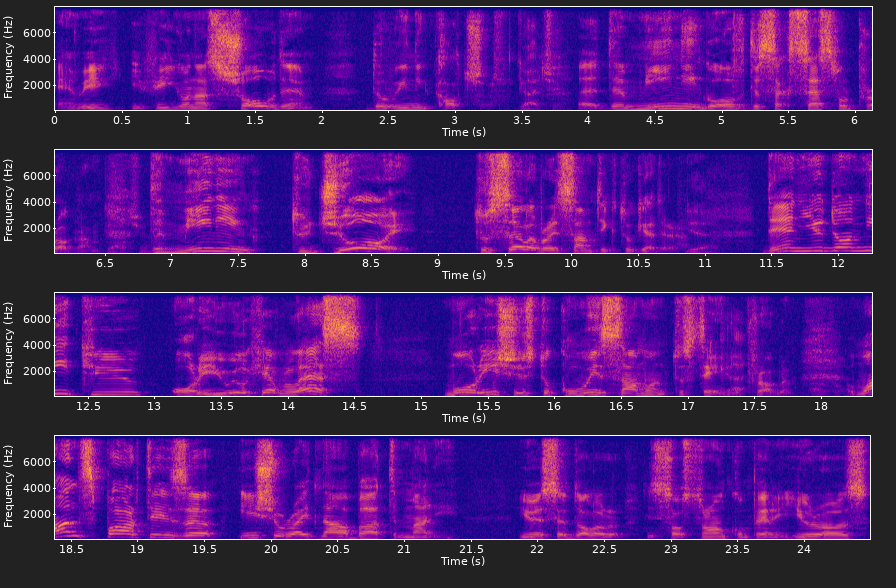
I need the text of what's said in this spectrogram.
and we if we gonna show them the winning culture. Gotcha. Uh, the meaning of the successful program. Gotcha. The meaning to joy to celebrate something together. Yeah. Then you don't need to, or you will have less, more issues to convince someone to stay in the program. Okay. One part is a issue right now about money. US dollar is so strong comparing euros.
